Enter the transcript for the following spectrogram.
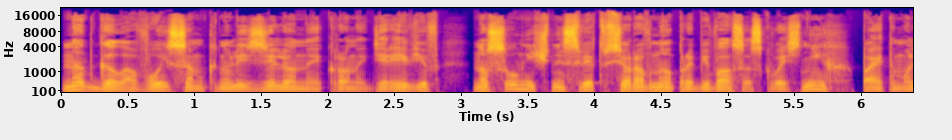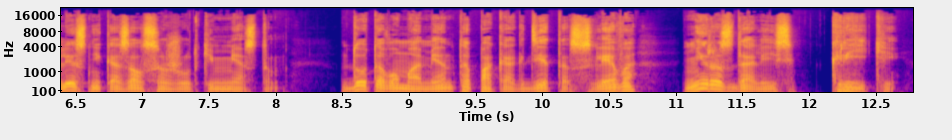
Над головой сомкнулись зеленые кроны деревьев, но солнечный свет все равно пробивался сквозь них, поэтому лес не казался жутким местом. До того момента, пока где-то слева не раздались крики —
